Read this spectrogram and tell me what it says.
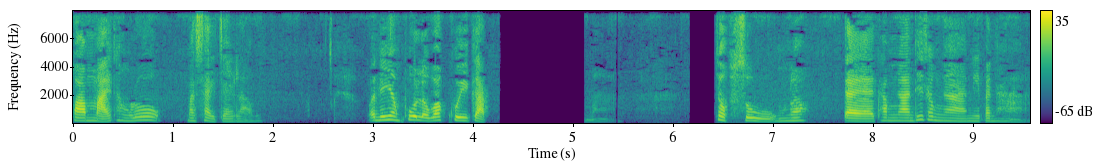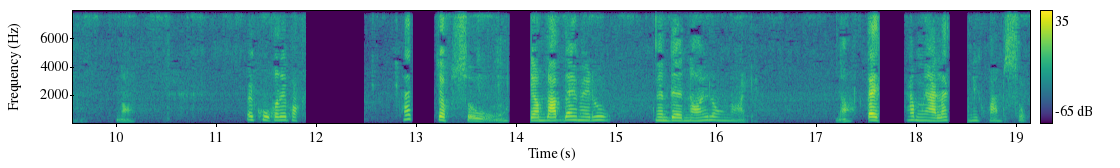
ความหมายทางโลกมาใส่ใจเรา วันนี้ยังพูดเลยว่าคุยกับจบสูงเนาะแต่ทำงานที่ทำงานมีปัญหาเนาะไปครูก็เลยบอก ถ้าจบสูงยอมรับได้ไหมลูก เงินเดือนน้อยลงหน่อยเนาะแต่ทำงานแล้วมีความสุข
